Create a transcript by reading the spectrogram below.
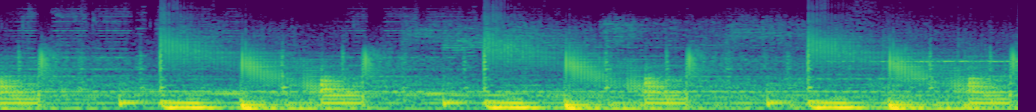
Thank you.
